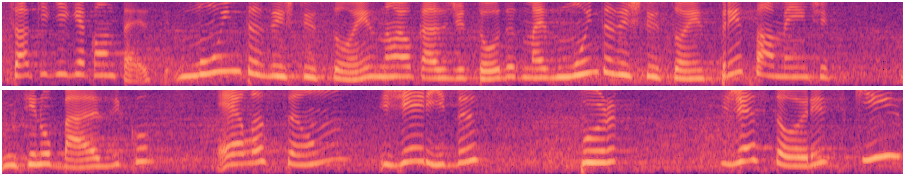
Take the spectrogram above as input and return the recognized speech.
só que o que, que acontece? Muitas instituições, não é o caso de todas, mas muitas instituições, principalmente ensino básico, elas são geridas por gestores que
